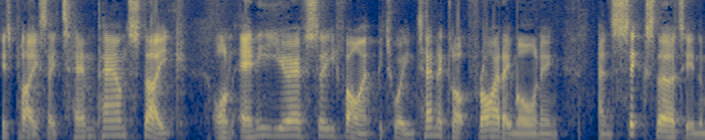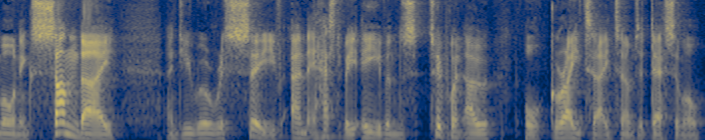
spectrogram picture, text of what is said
is place a £10 stake on any UFC fight between 10 o'clock Friday morning and 6.30 in the morning Sunday and you will receive, and it has to be evens 2.0 or greater in terms of decimal,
